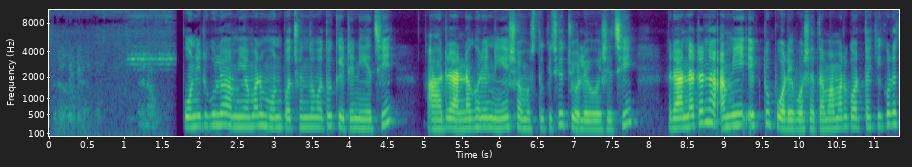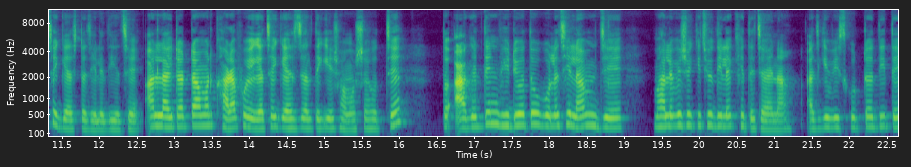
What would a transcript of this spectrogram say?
সেটা দেখে নেবে। পনিরগুলো আমি আমার মন পছন্দ মতো কেটে নিয়েছি আর রান্নাঘরে নিয়ে সমস্ত কিছু চলেও এসেছি। রান্নাটা না আমি একটু পরে বসাতাম। আমার কর্তা কি করেছে? গ্যাসটা জ্বেলে দিয়েছে। আর লাইটারটা আমার খারাপ হয়ে গেছে, গ্যাস জ্বালতে গিয়ে সমস্যা হচ্ছে। তো আগের দিন ভিডিওতেও বলেছিলাম যে, ভালোবেসে কিছু দিলে খেতে চায় না। আজকে বিস্কুটটা দিতে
